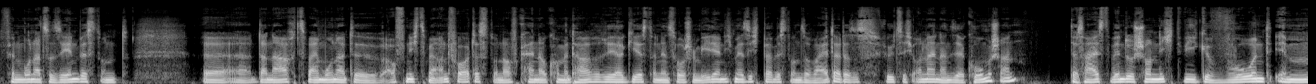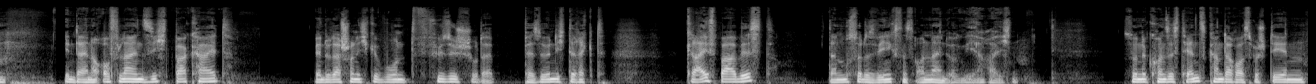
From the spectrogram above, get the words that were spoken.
für einen Monat zu sehen bist und äh, danach zwei Monate auf nichts mehr antwortest und auf keine Kommentare reagierst und in Social Media nicht mehr sichtbar bist und so weiter. Das ist, fühlt sich online dann sehr komisch an. Das heißt, wenn du schon nicht wie gewohnt im, in deiner Offline-Sichtbarkeit wenn du da schon nicht gewohnt physisch oder persönlich direkt greifbar bist, dann musst du das wenigstens online irgendwie erreichen. So eine Konsistenz kann daraus bestehen,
